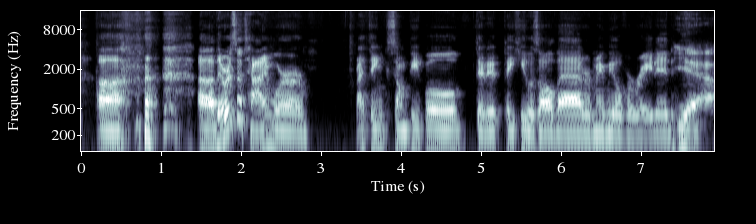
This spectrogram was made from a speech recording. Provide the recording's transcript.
uh, uh, there was a time where I think some people didn't think he was all that, or maybe overrated. Yeah.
